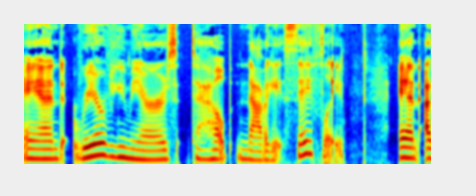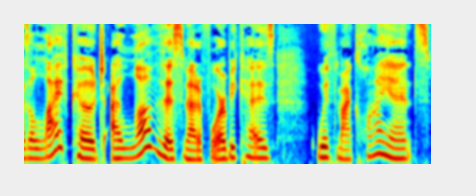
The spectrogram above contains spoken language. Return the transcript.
and rear view mirrors to help navigate safely. And as a life coach, I love this metaphor because with my clients,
